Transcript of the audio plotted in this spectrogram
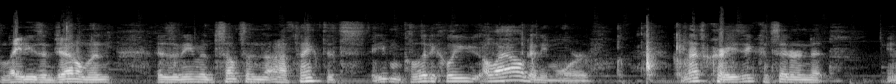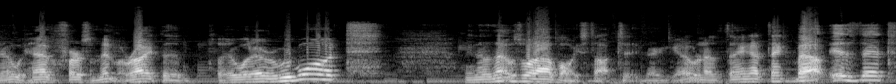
Ladies and gentlemen isn't even something that I think that's even politically allowed anymore. And that's crazy considering that, you know, we have a First Amendment right to say whatever we want. You know, that was what I've always thought too. There you go. Another thing I think about is that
